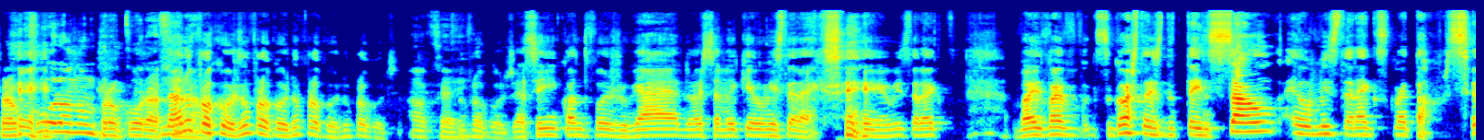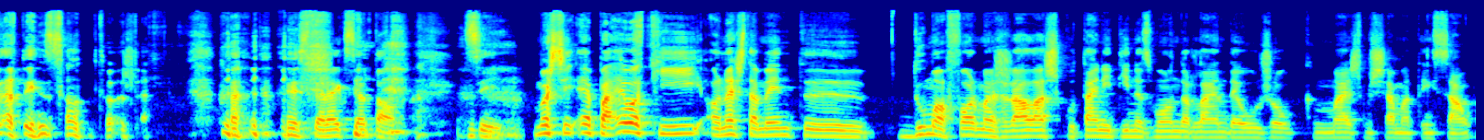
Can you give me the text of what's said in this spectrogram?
Procura ou não procura? Afinal? Não, não procures, não procures, não procures, não procures. Ok. Não procures. Assim, quando for jogar, vais saber quem é o Mr. X. o Mr. X vai, vai, se gostas de tensão, é o Mr. X que vai te oferecer a tensão toda. Mr. X é top. Sim. Mas sim, epá, eu aqui, honestamente, de uma forma geral, acho que o Tiny Tina's Wonderland é o jogo que mais me chama a atenção.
